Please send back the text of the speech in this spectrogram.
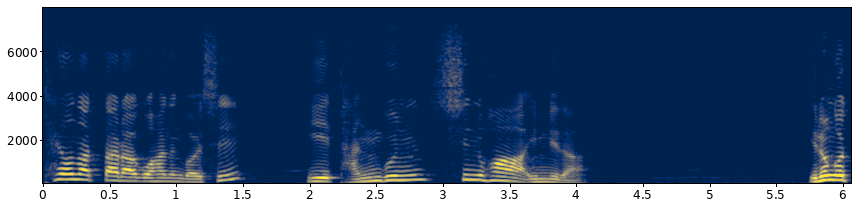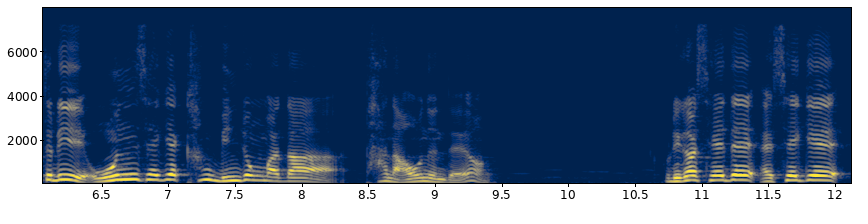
태어났다라고 하는 것이 이 단군 신화입니다. 이런 것들이 온 세계 각 민족마다 다 나오는데요. 우리가 세대, 세계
